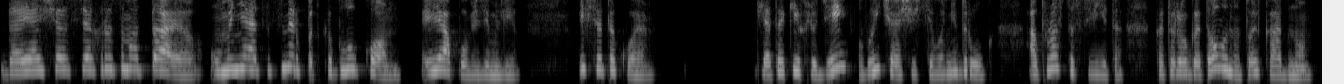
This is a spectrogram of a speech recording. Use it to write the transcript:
«Да я сейчас всех размотаю! У меня этот мир под каблуком!» я пуп земли и все такое. Для таких людей вы чаще всего не друг, а просто свита, которая готова на только одно —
